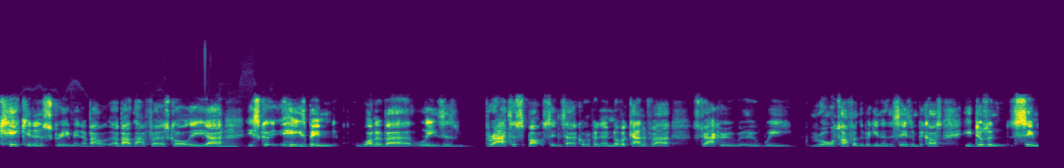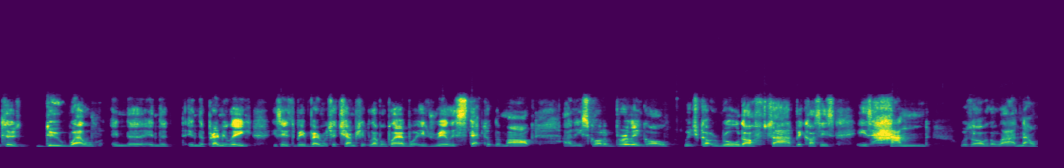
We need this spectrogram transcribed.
kicking and screaming about about that first goal. He uh, mm-hmm. he's he's been one of uh, Leeds' brighter spots since uh, coming up, and another kind of uh, striker who, who we wrote off at the beginning of the season because he doesn't seem to do well in the in the in the Premier League. He seems to be very much a championship level player, but he's really stepped up the mark and he scored a brilliant goal which got ruled offside because his his hand was over the line. Now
